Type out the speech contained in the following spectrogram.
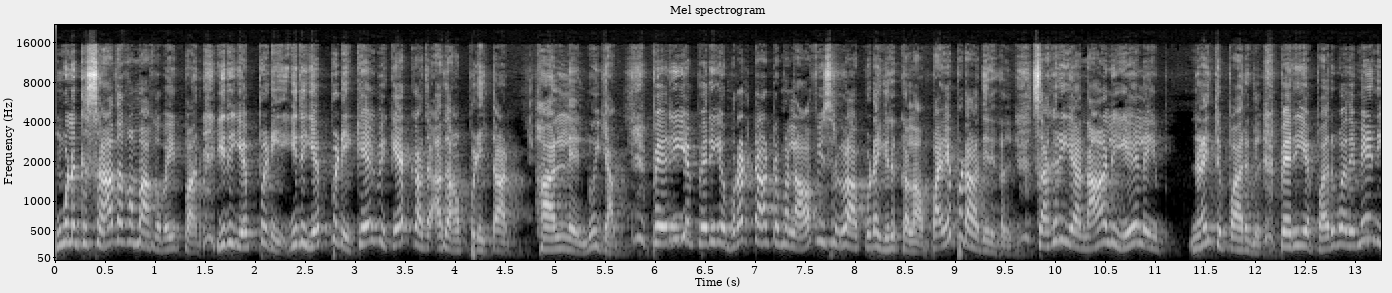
உங்களுக்கு சாதகமாக வைப்பார். இது எப்படி இது எப்படி? கேள்வி கேட்காது அது அப்படித்தான். ஹல்லே லூயா பெரிய பெரிய முரட்டாட்டமல் ஆஃபீஸர்களாக கூட இருக்கலாம். பயப்படாதீர்கள். சகரியா நாலு ஏழை நினைத்து பாருங்கள். பெரிய பருவதமே நீ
